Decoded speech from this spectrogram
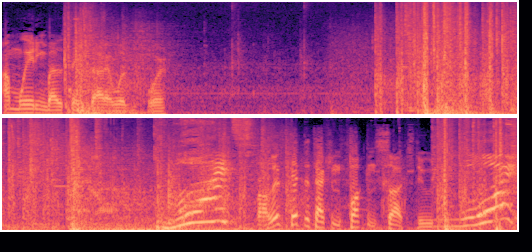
I'm waiting by the same side I was before. What? Bro, this hit detection fucking sucks, dude. What?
